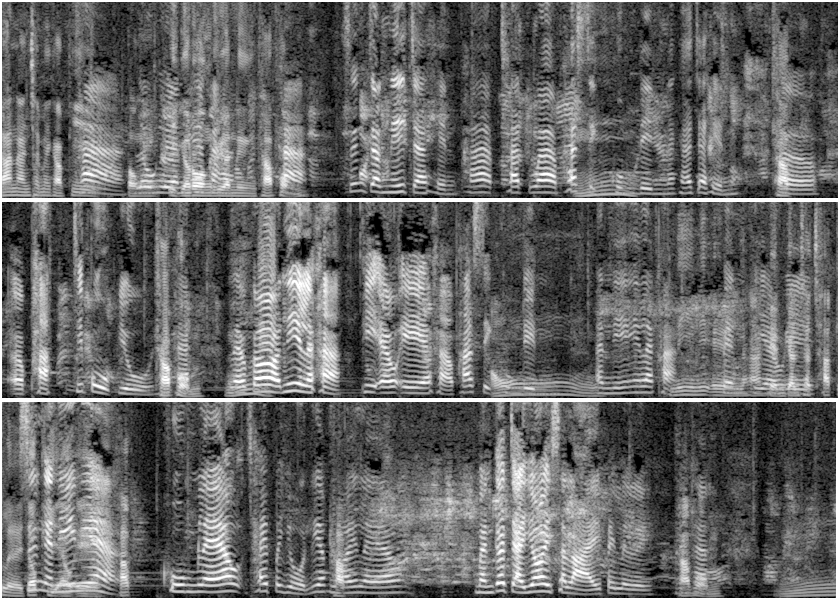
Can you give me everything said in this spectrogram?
ด้านนั้นใช่ไหมครับพี่ค่ะตรงโรงเรือนอีกโรงเนี่ยค่ะเรือนหนึ่งครับผมค่ะซึ่งจากนี้จะเห็นภาพชัดว่าพลาสติกอืมคลุมดินนะคะ จะเห็นครับเอ่อเอ่อผักที่ปลูกอยู่นะะครับผมแล้วก็นี่แหละค่ะ PLA ค่ะพลาสติกคลุมดิน อ๋ออันนี้แหละค่ะ นี่นี่เองเป็นนะฮะ PLA เห็นกันชัดๆเลยซึ่งเจ้าอันนี้ PLA เนี่ย ครับ คลุมแล้วใช้ประโยชน์เรียบร้อยแล้ว มันก็จะย่อยสลายไปเลยครับนะผคะม อืม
